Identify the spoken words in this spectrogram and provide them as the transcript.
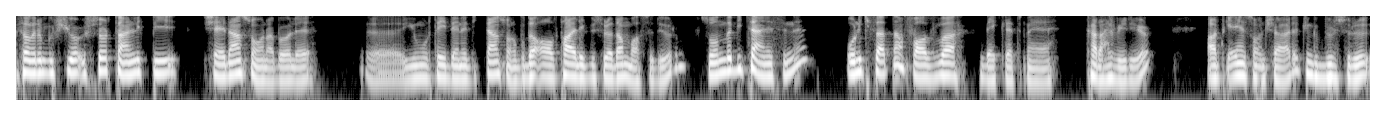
sanırım 3-4 tanelik bir şeyden sonra böyle e, yumurtayı denedikten sonra bu da 6 aylık bir süreden bahsediyorum. Sonunda bir tanesini 12 saatten fazla bekletmeye karar veriyor. Artık en son çare. Çünkü bir sürü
